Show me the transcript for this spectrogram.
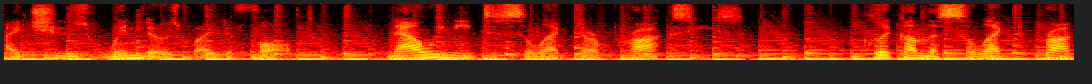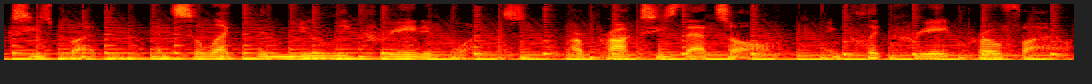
I choose Windows by default. Now we need to select our proxies. Click on the Select Proxies button and select the newly created ones, our proxies that's all, and click Create Profile.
